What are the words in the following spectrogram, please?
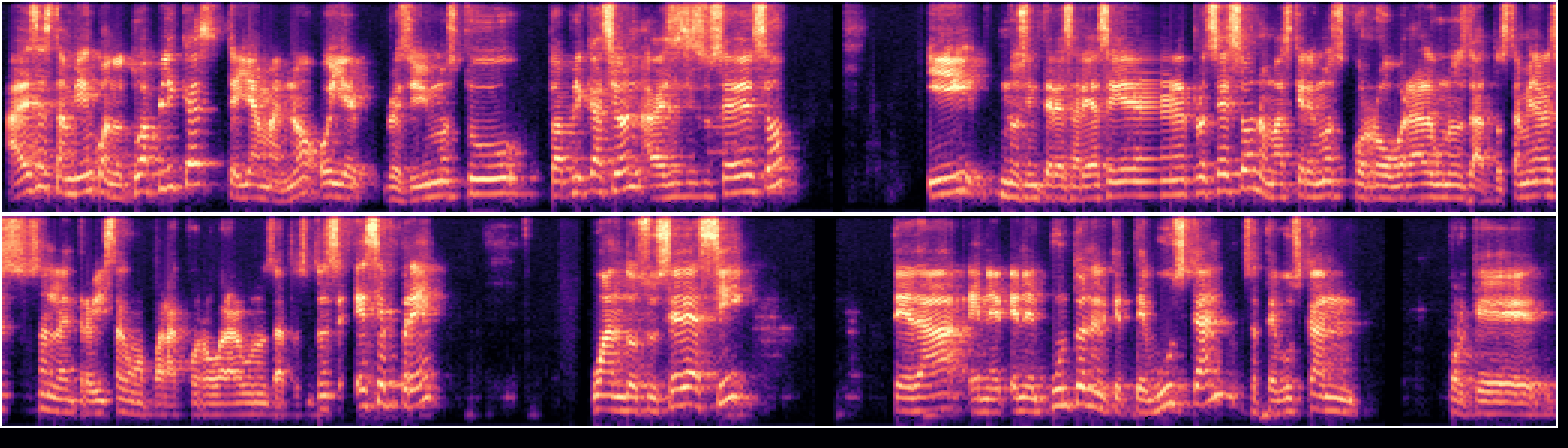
A veces también cuando tú aplicas, te llaman, ¿no? Oye, recibimos tu, tu aplicación, a veces sí sucede eso, y nos interesaría seguir en el proceso, nomás queremos corroborar algunos datos. También a veces usan la entrevista como para corroborar algunos datos. Entonces, ese pre, cuando sucede así, te da en el, en el punto en el que te buscan, o sea, te buscan porque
